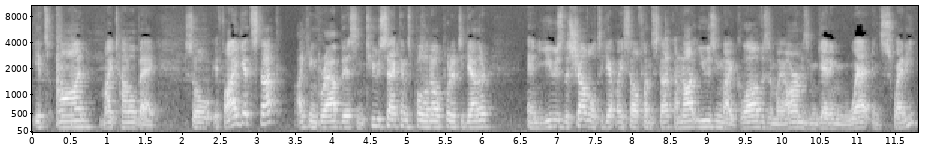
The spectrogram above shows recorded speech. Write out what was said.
it's on my tunnel bag. So if I get stuck, I can grab this in two seconds, pull it out, put it together, and use the shovel to get myself unstuck. I'm not using my gloves and my arms and getting wet and sweaty.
